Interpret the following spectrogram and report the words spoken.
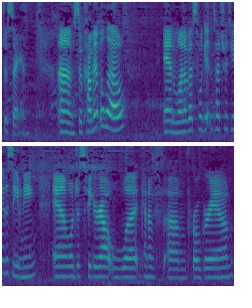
Just saying. Um, so comment below and one of us will get in touch with you this evening and we'll just figure out what kind of um, program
